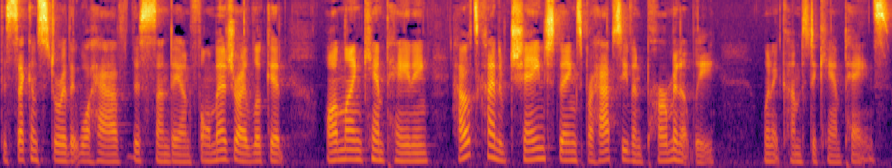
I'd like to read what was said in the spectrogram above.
the second story that we'll have this Sunday on Full Measure, I look at online campaigning, how it's kind of changed things, perhaps even permanently, when it comes to campaigns.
